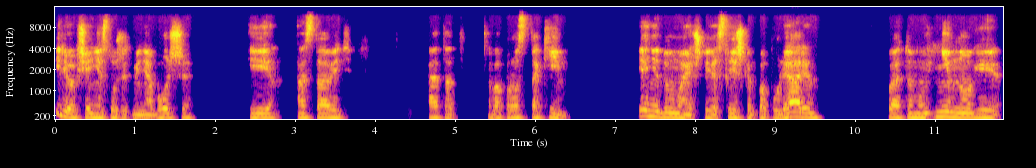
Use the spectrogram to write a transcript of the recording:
или вообще не слушать меня больше и оставить этот вопрос таким. Я не думаю, что я слишком популярен, поэтому немногие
